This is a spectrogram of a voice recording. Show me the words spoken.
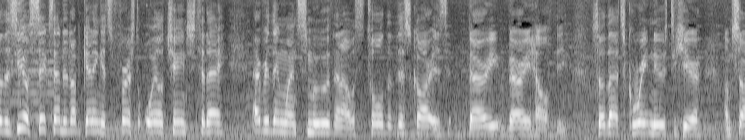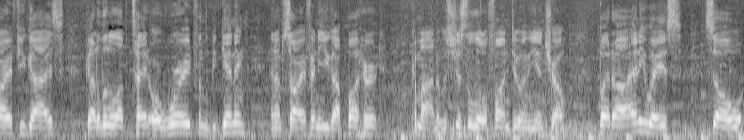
So the Z06 ended up getting its first oil change today. Everything went smooth and I was told that this car is very, very healthy. So that's great news to hear. I'm sorry if you guys got a little uptight or worried from the beginning and I'm sorry if any of you got butt hurt. Come on, it was just a little fun doing the intro. But uh, anyways, so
